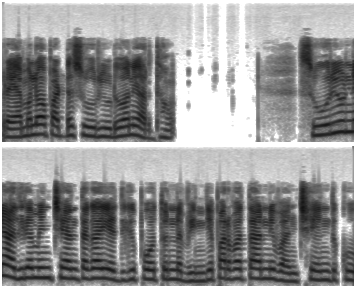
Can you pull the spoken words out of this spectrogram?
ప్రేమలో పడ్డ సూర్యుడు అని అర్థం. సూర్యుణ్ణి అధిగమించేంతగా ఎదిగిపోతున్న వింధ్య పర్వతాన్ని వంచేందుకు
